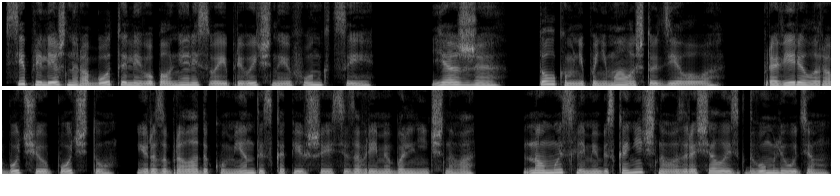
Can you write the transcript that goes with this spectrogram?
Все прилежно работали и выполняли свои привычные функции. Я же толком не понимала, что делала. Проверила рабочую почту и разобрала документы, скопившиеся за время больничного. Но мыслями бесконечно возвращалась к двум людям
